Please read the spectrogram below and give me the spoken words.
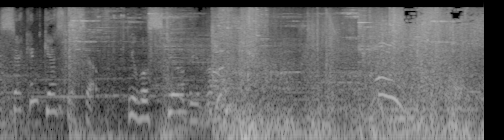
Second guess yourself. You will still be wrong. Your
